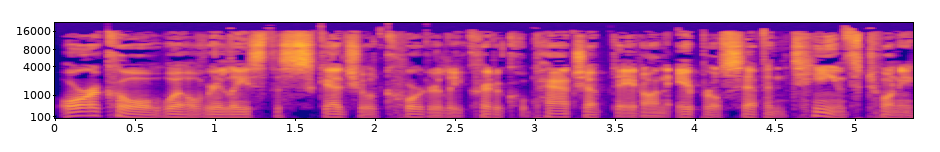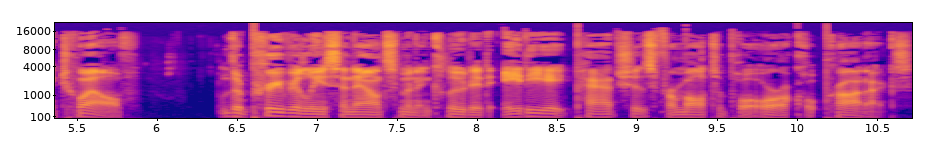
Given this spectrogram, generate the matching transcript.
Oracle will release the scheduled quarterly critical patch update on April 17, 2012. The pre release announcement included 88 patches for multiple Oracle products.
